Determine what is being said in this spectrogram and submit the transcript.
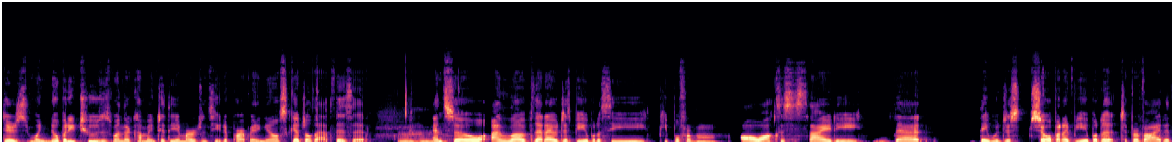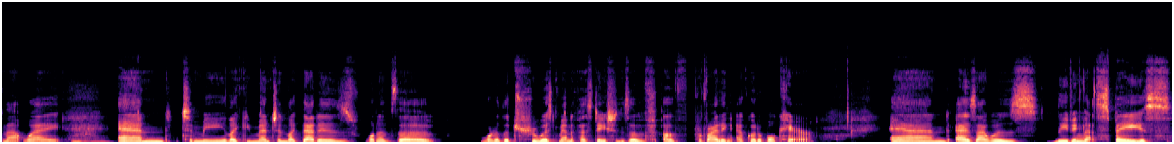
there's when nobody chooses when they're coming to the emergency department you don't schedule that visit mm-hmm. and so i love that i would just be able to see people from all walks of society that they would just show up and i'd be able to, to provide in that way mm-hmm. and to me like you mentioned like that is one of the one of the truest manifestations of of providing equitable care and as i was leaving that space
